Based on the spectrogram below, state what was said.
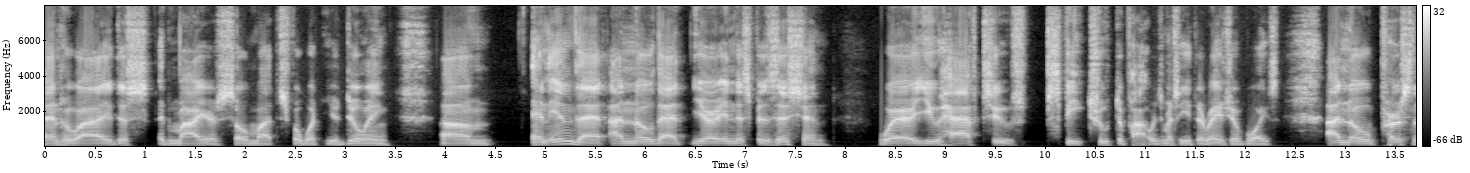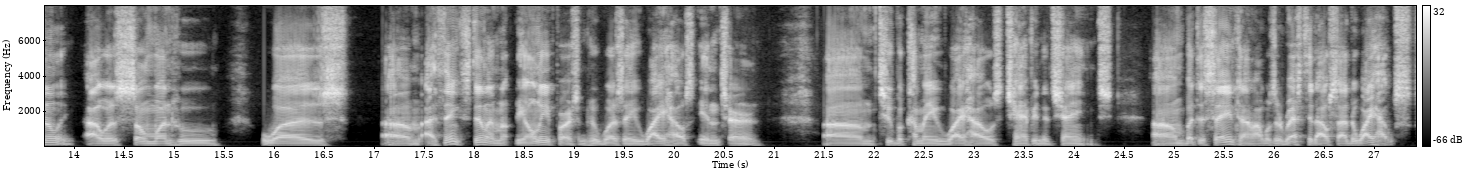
and who I just admire so much for what you're doing. Um, and in that, I know that you're in this position where you have to speak truth to power. You mentioned you have to raise your voice. I know personally, I was someone who was um, I think still am the only person who was a White House intern um, to become a White House champion of change. Um, but at the same time, I was arrested outside the White House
